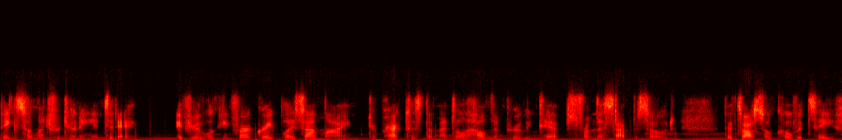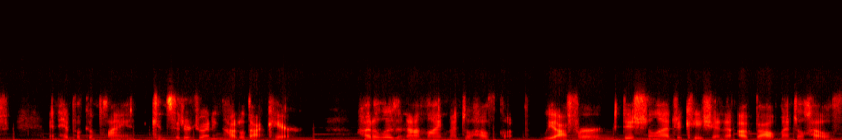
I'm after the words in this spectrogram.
Thanks so much for tuning in today. If you're looking for a great place online to practice the mental health improving tips from this episode that's also COVID safe and HIPAA compliant, consider joining Huddle.care. Huddle is an online mental health club. We offer additional education about mental health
